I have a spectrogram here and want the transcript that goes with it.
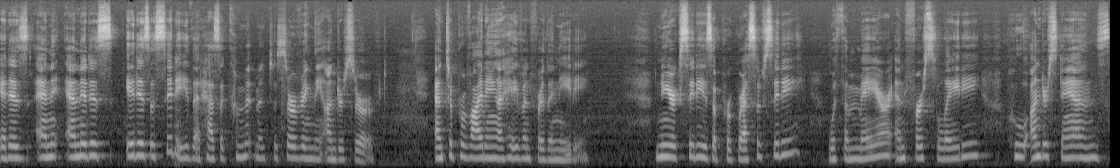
It is, and, and it, is, it is a city that has a commitment to serving the underserved and to providing a haven for the needy. New York City is a progressive city with a mayor and first lady who understands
